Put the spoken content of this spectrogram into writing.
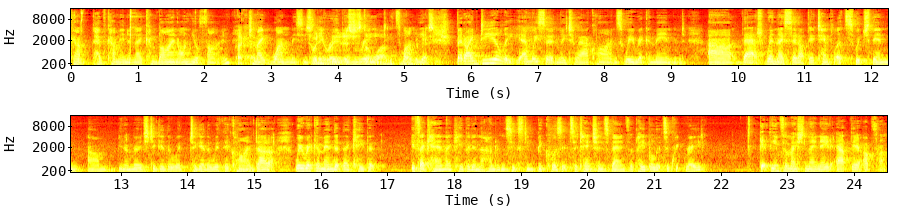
come, have come in and they combine on your phone okay. to make one message. So when you read it, it's just read, one, it's one yeah. message. But ideally, and we certainly to our clients, we recommend uh, that when they set up their templates, which then um, you know merge together with together with their client data, we recommend that they keep it. If they can, they keep it in the 160 because it's attention span for people. It's a quick read. Get the information they need out there up front.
